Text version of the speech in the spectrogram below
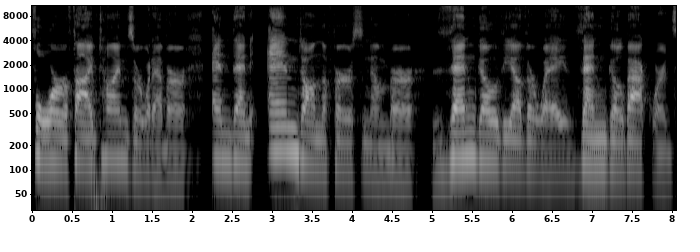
four or five times or whatever, and then end on the first number, then go the other way, then go backwards.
